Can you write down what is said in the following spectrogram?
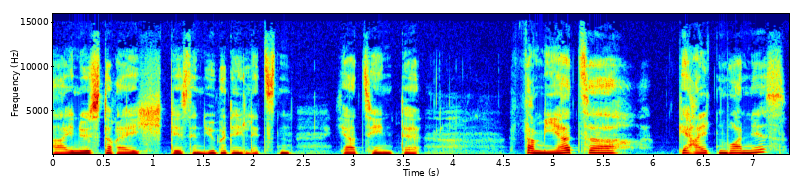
äh, in Österreich, das in über die letzten Jahrzehnte vermehrt äh, gehalten worden ist.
